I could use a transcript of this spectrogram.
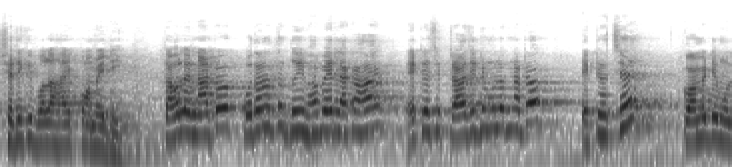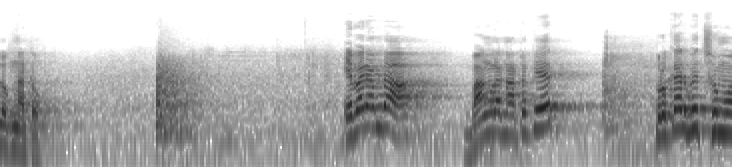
সেটিকে বলা হয় কমেডি? তাহলে নাটক প্রধানত দুইভাবে লেখা হয়। একটি হচ্ছে ট্র্যাজেডিমূলক নাটক, একটি হচ্ছে কমেডিমূলক নাটক। এবারে আমরা বাংলা নাটকের প্রকারভেদ সমূহ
